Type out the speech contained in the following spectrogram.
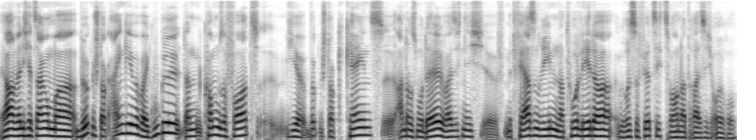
Ja, und wenn ich jetzt sagen wir mal Birkenstock eingebe bei Google, dann kommen sofort äh, hier Birkenstock Canes, äh, anderes Modell, weiß ich nicht, äh, mit Fersenriemen, Naturleder, Größe 40, 230 Euro.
